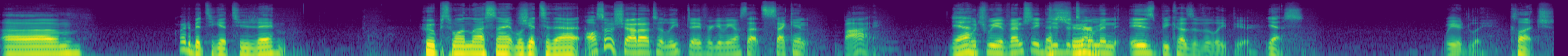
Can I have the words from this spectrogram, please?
Um, quite a bit to get to today. Hoops won last night. We'll get to that. Also, shout out to Leap Day for giving us that second buy, Yeah. which we eventually did That's true. determine is because of the leap year. yes. Weirdly, Clutch.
